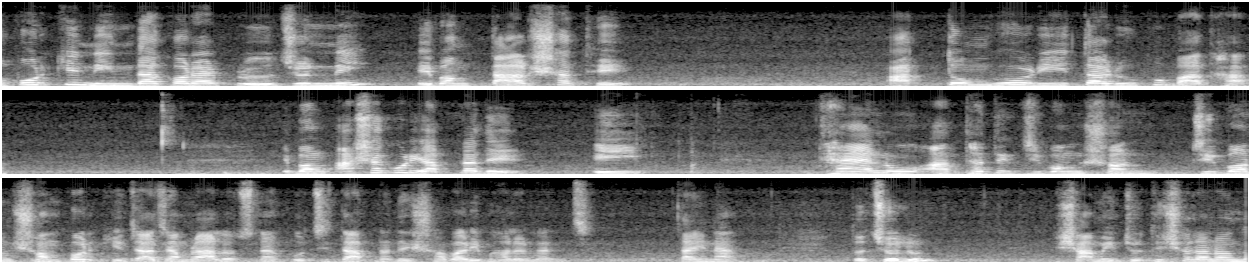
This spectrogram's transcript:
অপরকে নিন্দা করার প্রয়োজন নেই এবং তার সাথে আত্মম্ভ রূপ বাধা। এবং আশা করি আপনাদের এই ধ্যান ও আধ্যাত্মিক জীবন জীবন সম্পর্কে যা যা আমরা আলোচনা করছি তা আপনাদের সবারই ভালো লাগছে, তাই না? তো চলুন, স্বামী জ্যোতিষানন্দ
